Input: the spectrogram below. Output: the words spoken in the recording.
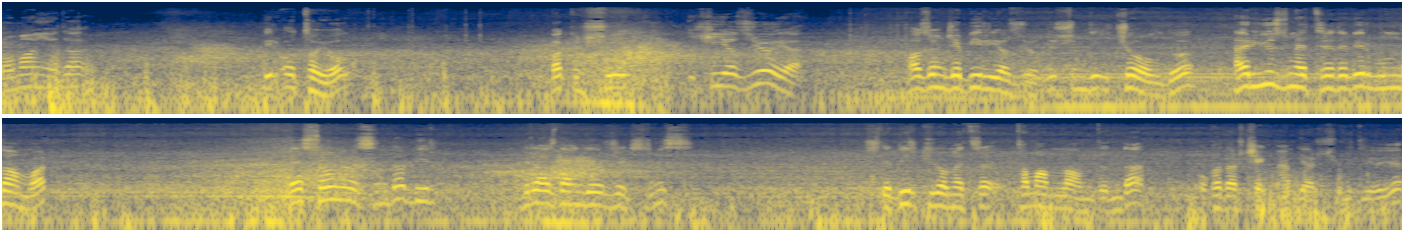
Romanya'da bir otoyol. Bakın şu iki yazıyor ya. Az önce bir yazıyordu. Şimdi iki oldu. Her 100 metrede bir bundan var. Ve sonrasında bir birazdan göreceksiniz. İşte bir kilometre tamamlandığında o kadar çekmem gerçi videoyu.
